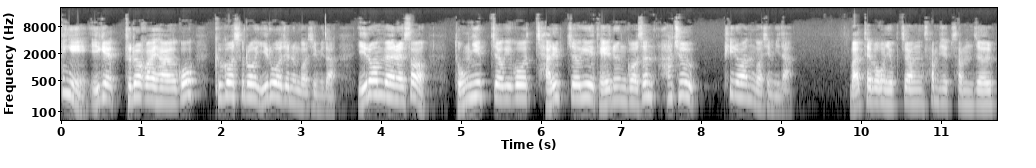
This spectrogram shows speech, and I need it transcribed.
행위, 이게 들어가야 하고 그것으로 이루어지는 것입니다. 이런 면에서 독립적이고 자립적이 되는 것은 아주 필요한 것입니다. 마태복음 6장 33절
